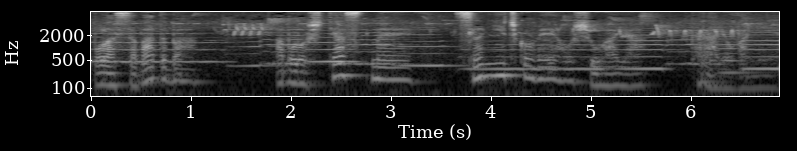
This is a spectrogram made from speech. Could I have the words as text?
bola svadba a bolo šťastné slniečkového šuhaja kráľovania.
